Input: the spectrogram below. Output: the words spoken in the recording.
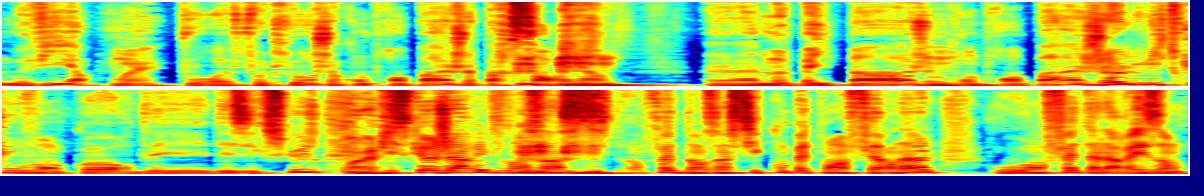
me vire. Pour faute lourde, je comprends pas, je pars sans rien. Euh, elle me paye pas, je ne Mhm. comprends pas, je lui trouve encore des, des excuses, Ouais. puisque j'arrive dans un, en fait, dans un cycle complètement infernal où en fait elle a raison.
